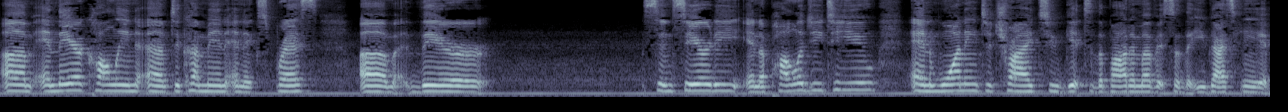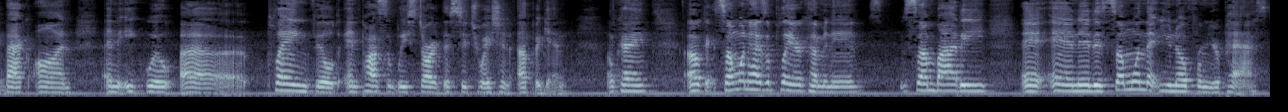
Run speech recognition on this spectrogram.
Um, and they are calling uh, to come in and express um, their sincerity and apology to you and wanting to try to get to the bottom of it so that you guys can get back on an equal uh, playing field and possibly start the situation up again. Okay. Okay. Someone has a player coming in, somebody, and, and, it is someone that you know from your past.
